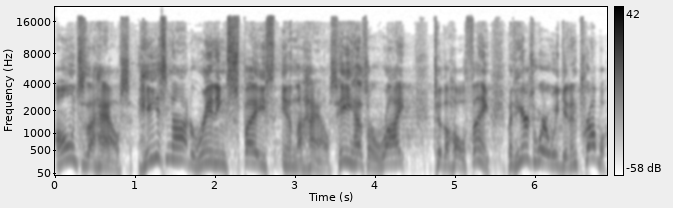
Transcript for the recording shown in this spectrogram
owns the house. He's not renting space in the house. He has a right to the whole thing. But here's where we get in trouble.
